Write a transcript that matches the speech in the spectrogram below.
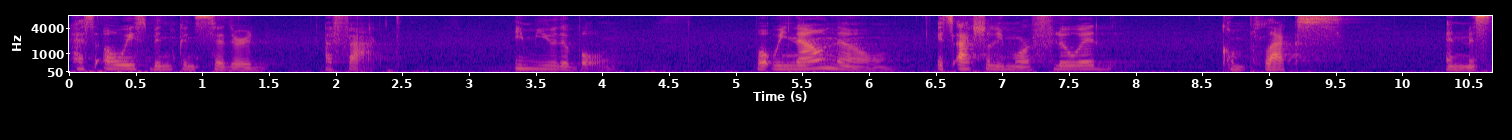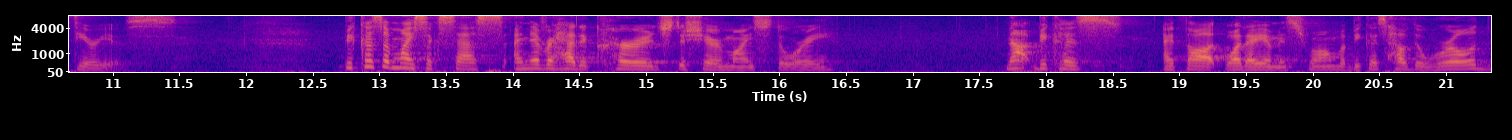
has always been considered a fact, immutable. What we now know, it's actually more fluid, complex, and mysterious. Because of my success, I never had the courage to share my story. Not because I thought what I am is wrong, but because how the world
